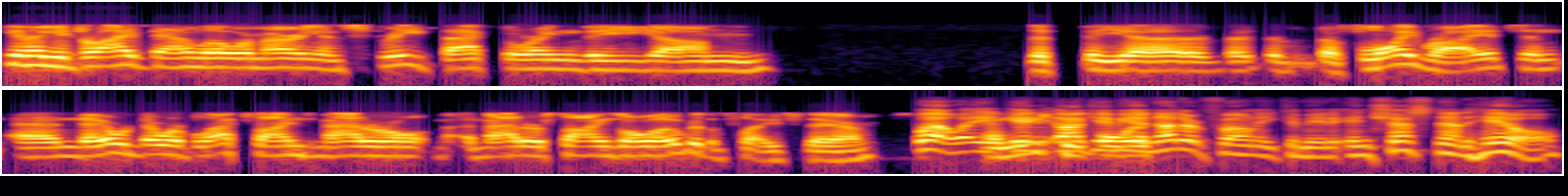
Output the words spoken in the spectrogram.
you know, you drive down Lower Merion Street back during the um, the the, uh, the the Floyd riots, and and there were there were black signs matter all, matter signs all over the place there. Well, And and, I'll give you are- another phony community in Chestnut Hill.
